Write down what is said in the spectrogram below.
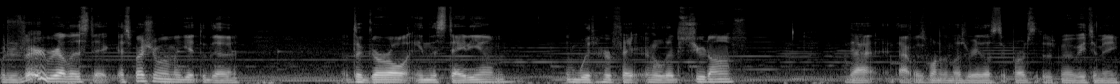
which was very realistic, especially when we get to the the girl in the stadium with her fa- her lips chewed off. That that was one of the most realistic parts of this movie to me,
